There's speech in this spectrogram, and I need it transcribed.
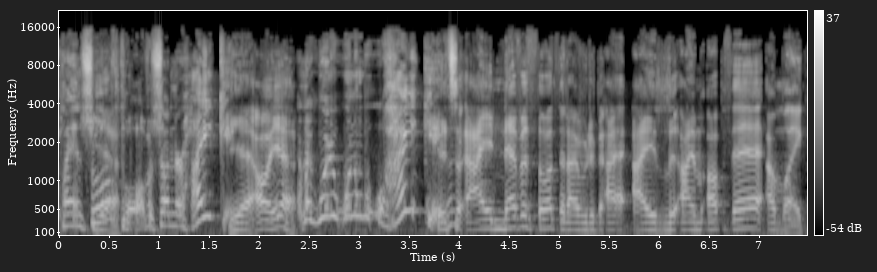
playing softball. Yeah. All of a sudden, they're hiking. Yeah. Oh yeah. I'm like, what? When, when, hiking? It's I never thought that I would have. I, I I'm up there. I'm like,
